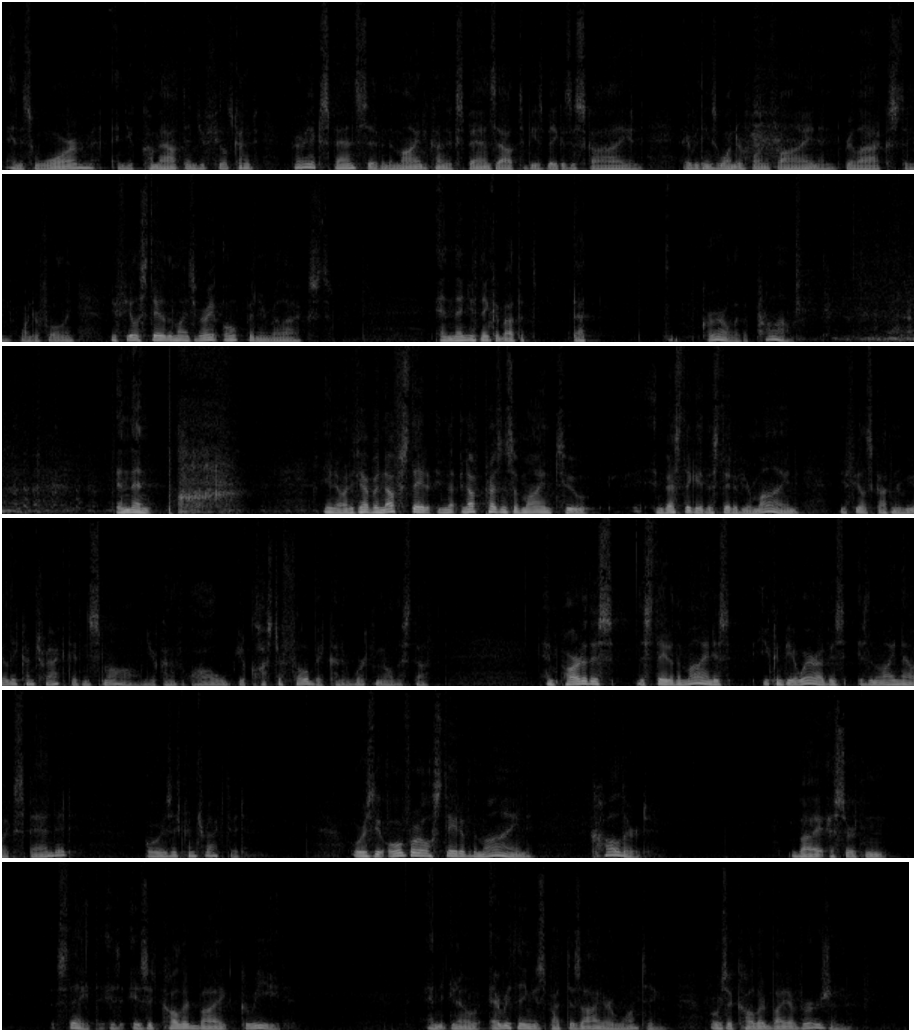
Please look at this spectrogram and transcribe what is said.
and it's warm, and you come out and you feel kind of very expansive, and the mind kind of expands out to be as big as the sky, and everything's wonderful and fine and relaxed and wonderful, and you feel the state of the mind is very open and relaxed. And then you think about that, that girl at the prom. and then, you know, and if you have enough state, enough presence of mind to investigate the state of your mind, you feel it's gotten really contracted and small. You're kind of all, you're claustrophobic, kind of working all this stuff. And part of this, the state of the mind is, you can be aware of is, is the mind now expanded or is it contracted? Or is the overall state of the mind colored by a certain state? Is, is it colored by greed? And, you know, everything is about desire, wanting. Or is it colored by aversion?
